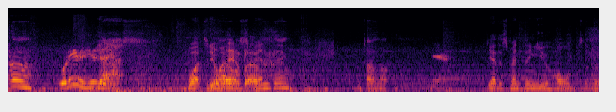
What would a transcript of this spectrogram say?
Uh, What are you using? yes. What to do The my little spin thing? What are you talking about? Yeah. Yeah, the spin thing you hold to the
